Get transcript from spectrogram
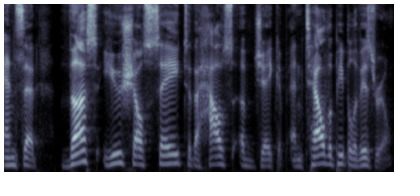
and said, Thus you shall say to the house of Jacob and tell the people of Israel,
